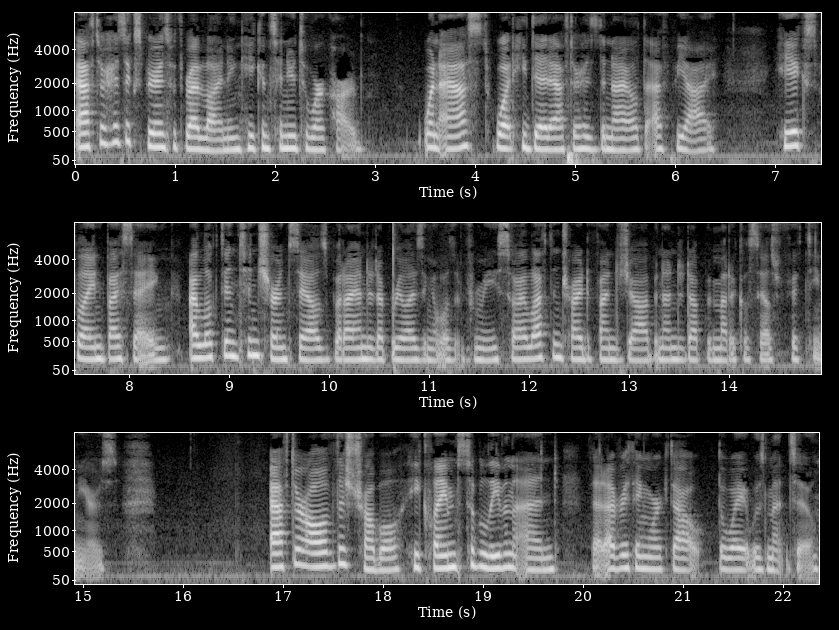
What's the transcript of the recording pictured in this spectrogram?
After his experience with redlining, he continued to work hard. When asked what he did after his denial at the FBI, he explained by saying, I looked into insurance sales, but I ended up realizing it wasn't for me, so I left and tried to find a job and ended up in medical sales for 15 years. After all of this trouble, he claims to believe in the end that everything worked out the way it was meant to.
